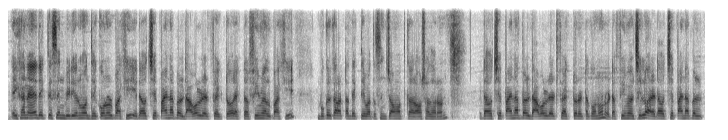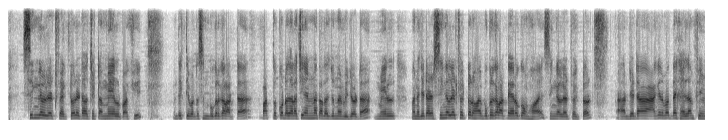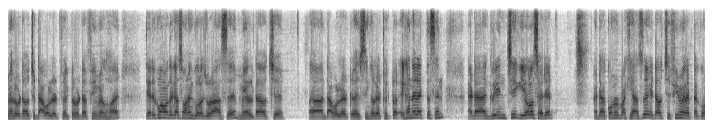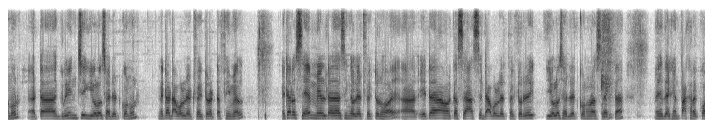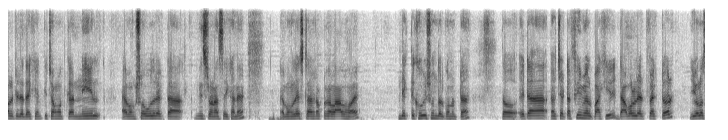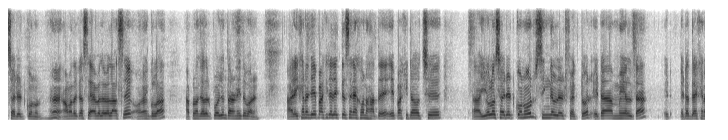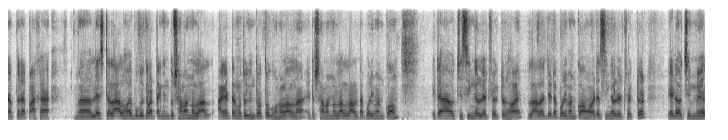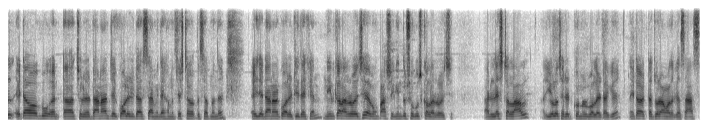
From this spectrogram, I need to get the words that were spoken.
এইখানে দেখতেছেন ভিডিওর মধ্যে কনুর পাখি, এটা হচ্ছে পাইনাপেল ডাবল রেড ফ্যাক্টর, একটা ফিমেল পাখি। বুকের কালারটা দেখতে পাচ্ছেন চমৎকার, অসাধারণ। এটা হচ্ছে পাইনাপেল ডাবল রেড ফ্যাক্টর একটা কনুর, এটা ফিমেল ছিল, আর এটা হচ্ছে পাইনাপেল সিঙ্গেল রেড ফ্যাক্টর, এটা হচ্ছে একটা মেল পাখি। দেখতে পাচ্ছেন বুকের কালারটা। পার্থক্যটা যারা চিনেন না, তাদের জন্য ভিডিওটা মেল মানে যেটা সিঙ্গেল রেড ফ্যাক্টর হয়, বুকের কালারটা এরকম হয় সিঙ্গেল রেড ফ্যাক্টর আর যেটা আগের বার দেখাইলাম ফিমেল ওটা হচ্ছে ডাবল রেড ফ্যাক্টর ওটা ফিমেল হয়। তো এরকম আমাদের কাছে অনেকগুলো জোড়া আছে। মেলটা হচ্ছে double red single red factor এখানে রাখতেছেন একটা গ্রিন চিক ইয়েলো সাইডেড এটা কনুর পাখি আছে। এটা হচ্ছে ফিমেল একটা কনুর। একটা green cheek yellow sided conure. এটা ডাবল রেড ফ্যাক্টর একটা ফিমেল এটারও সেম মেলটা সিঙ্গেল রেড ফ্যাক্টর হয়, আর এটা আমার কাছে আছে ডাবল রেড ফ্যাক্টরের ইয়েলো সাইড রেড কর্নার আছে একটা। এই দেখেন, পাখার কোয়ালিটিটা দেখেন, কি চমৎকার, নীল এবং সবুজের একটা মিশ্রণ আছে এখানে, এবং লেজটা টকটকা লাল হয়। দেখতে খুবই সুন্দর কনুরটা তো এটা হচ্ছে একটা ফিমেল পাখি double red factor yellow sided conure হ্যাঁ? আমাদের কাছে অ্যাভেলেবেল আছে, অনেকগুলা। আপনারা যাদের প্রয়োজন তারা নিতে পারেন। আর এখানে যে পাখিটা দেখতেছেন এখন হাতে, এই পাখিটা হচ্ছে yellow sided conure single red factor এটা মেলটা এটা দেখেন আপনারা, পাখা লেজটা লাল হয়, বুকের কালারটা কিন্তু সামান্য লাল। আগেরটার মতো কিন্তু অত ঘন লাল না, এটা সামান্য লাল, লালটা পরিমাণ কম। এটা হচ্ছে সিঙ্গেল রেড ফ্যাক্টর হয়। লালের যেটা পরিমাণ কম হয়, এটা সিঙ্গেল রেড ফ্যাক্টর এটা হচ্ছে মেল এটাও ডানার যে কোয়ালিটিটা আছে, আমি দেখানোর চেষ্টা করতেছি আপনাদের। এই যে ডানার কোয়ালিটি দেখেন, নীল কালার রয়েছে এবং পাশে কিন্তু সবুজ কালার রয়েছে। আর লেসটা লাল ইয়েলো সাইডেড কনুর বলে এটাকে। এটাও একটা জোড়া আমাদের কাছে আছে।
